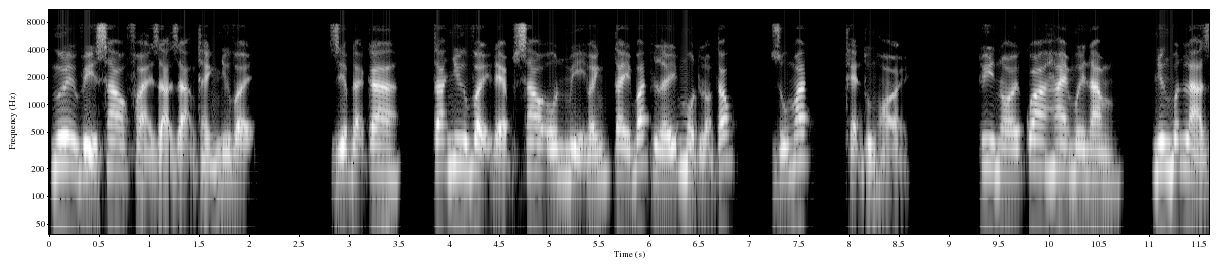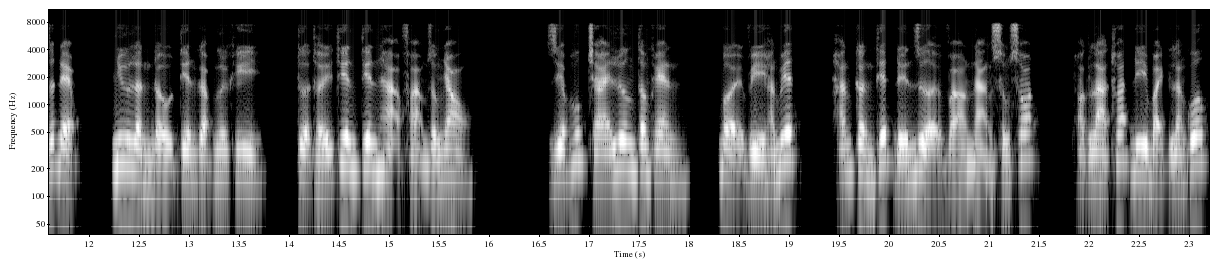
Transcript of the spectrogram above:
ngươi vì sao phải giả dạng thành như vậy? Diệp đại ca, ta như vậy đẹp sao ôn mị hoánh tay bắt lấy một lọn tóc, rũ mắt, thẹn thùng hỏi. Tuy nói qua 20 năm, nhưng vẫn là rất đẹp, như lần đầu tiên gặp ngươi khi, tựa thấy thiên tiên hạ phàm giống nhau. Diệp húc trái lương tâm khen, bởi vì hắn biết, hắn cần thiết đến dựa vào nàng sống sót, hoặc là thoát đi bạch lăng quốc.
